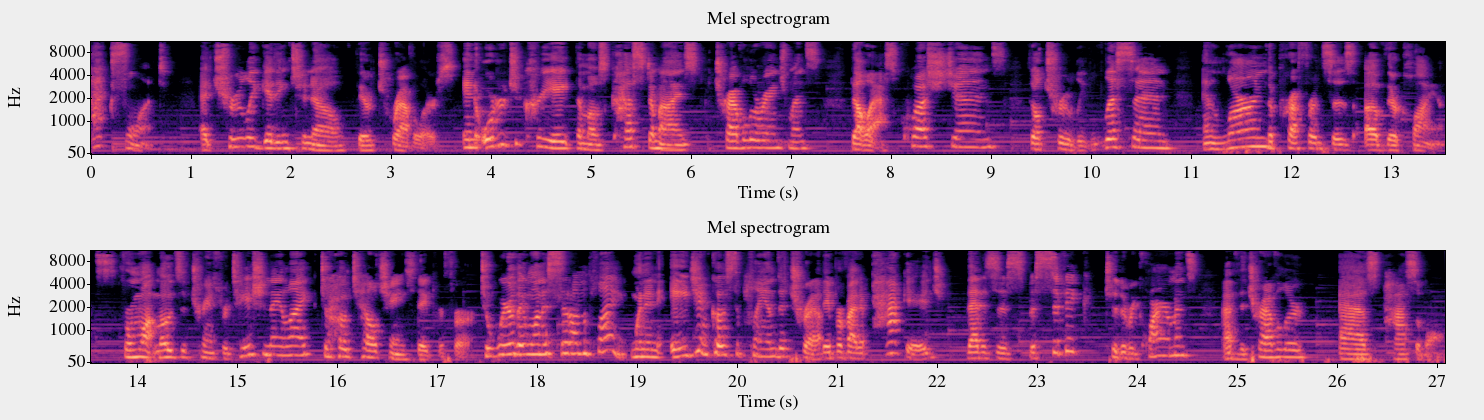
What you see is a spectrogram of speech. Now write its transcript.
excellent at truly getting to know their travelers. In order to create the most customized travel arrangements, they'll ask questions, they'll truly listen, and learn the preferences of their clients. From what modes of transportation they like, to hotel chains they prefer, to where they want to sit on the plane. When an agent goes to plan the trip, they provide a package that is as specific to the requirements of the traveler as possible.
